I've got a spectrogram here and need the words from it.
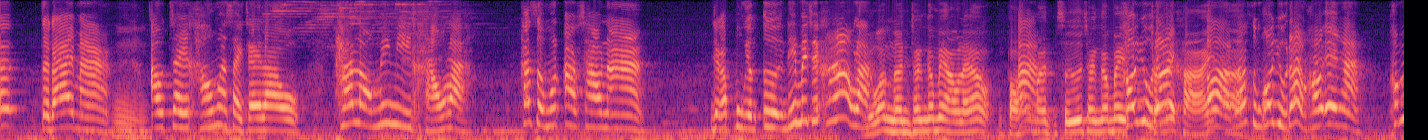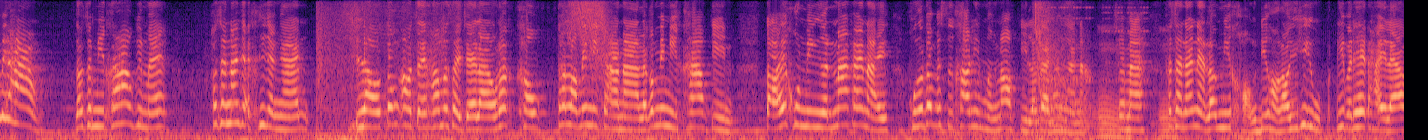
ก็ จะได้มา อืม เอาใจเขามาใส่ใจเรา ถ้าเราไม่มีเขาล่ะ ถ้าสมมติอาชาวนา อยากจะปลูกอย่างอื่นที่ไม่ใช่ข้าวล่ะ หรือว่าเงินฉันก็ไม่เอาแล้ว ต่อให้อะ มาซื้อฉันก็ไม่เขาอยู่ฉันได้ไม่ขายเอออะถ้าสมมติเขาอยู่ได้ของเขาเองอะเขาไม่ทำเราจะมีข้าวกินไหมเพราะฉะนั้นอย่าคืออย่างนั้น เราต้องเอาใจเขามาใส่ใจเราถ้าเขาถ้าเราไม่มีชาวนาแล้วก็ไม่มีข้าวกิน ต่อให้คุณมีเงินมากแค่ไหน คุณก็ต้องไปซื้อข้าวที่เมืองนอกกินแล้วกันทั้งนั้นอะอืมใช่ไหมอืมเพราะฉะนั้นเนี่ยเรามีของดีของเราที่อยู่ที่ประเทศไทยแล้ว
